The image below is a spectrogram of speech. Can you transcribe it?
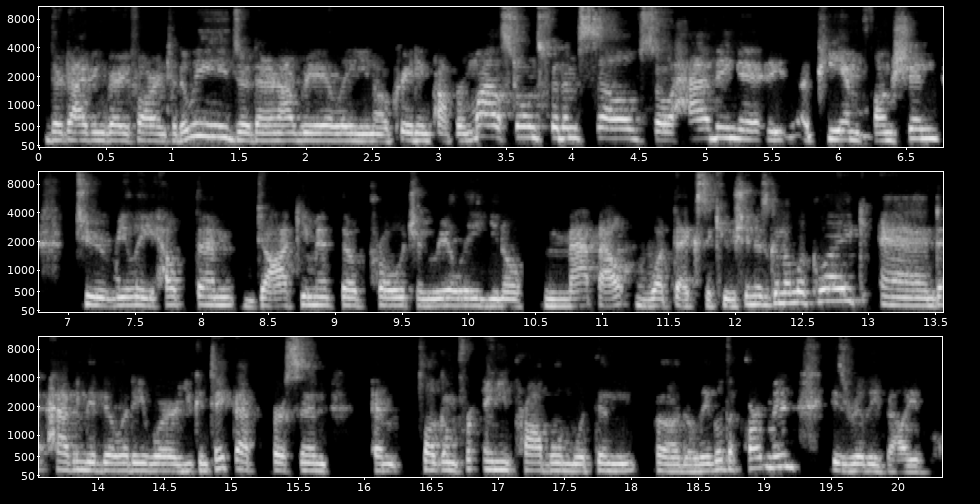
they're diving very far into the weeds or they're not really you know creating proper milestones for themselves. So having a, a, pm function to really help them document the approach and really you know map out what the execution is going to look like and having the ability where you can take that person and plug them for any problem within uh, the legal department is really valuable.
